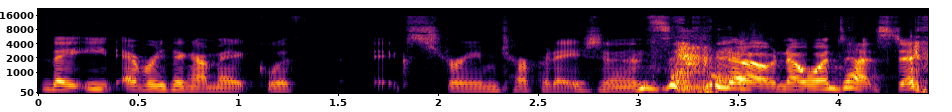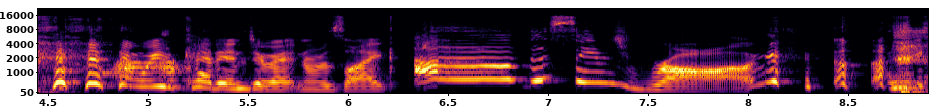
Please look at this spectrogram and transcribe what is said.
They eat everything I make with extreme trepidation. So no, no one touched it. we cut into it and was like, oh, this seems wrong. like,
